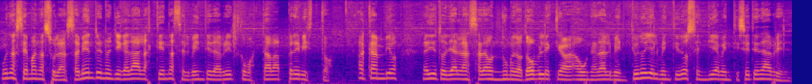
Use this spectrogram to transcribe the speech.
una semana su lanzamiento y no llegará a las tiendas el 20 de abril como estaba previsto. A cambio, la editorial lanzará un número doble que aunará el 21 y el 22 el día 27 de abril.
